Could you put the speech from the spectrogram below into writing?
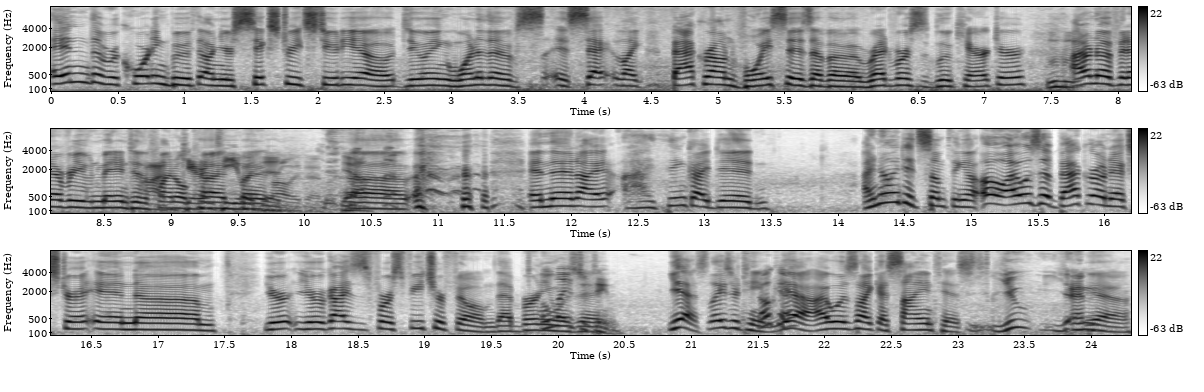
in the recording booth on your Sixth Street studio doing one of the s- is set, like background voices of a red versus blue character. I don't know if it ever even made it into the I final cut, but uh, and then I, I think I did. I know I did something. Else. Oh, I was a background extra in um, your your guys' first feature film that Burnie Oh, was in. Team. Yes, Lazer Team. Okay. Yeah, I was like a scientist. You and Yeah.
